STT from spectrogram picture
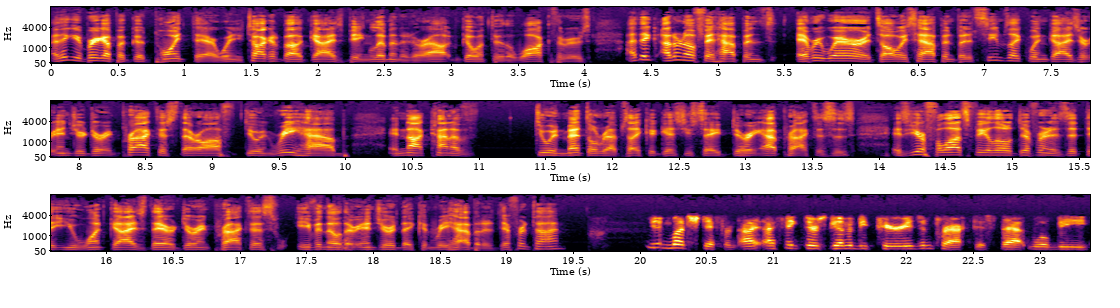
I think you bring up a good point there when you're talking about guys being limited or out and going through the walkthroughs. I think I don't know if it happens everywhere or it's always happened, but it seems like when guys are injured during practice, they're off doing rehab and not kind of doing mental reps, I could guess you say during at practices. Is your philosophy a little different? Is it that you want guys there during practice, even though they're injured, they can rehab at a different time? Yeah, much different. I, I think there's going to be periods in practice that will be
